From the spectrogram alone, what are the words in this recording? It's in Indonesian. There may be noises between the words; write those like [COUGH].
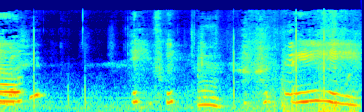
Hmm. Hey.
